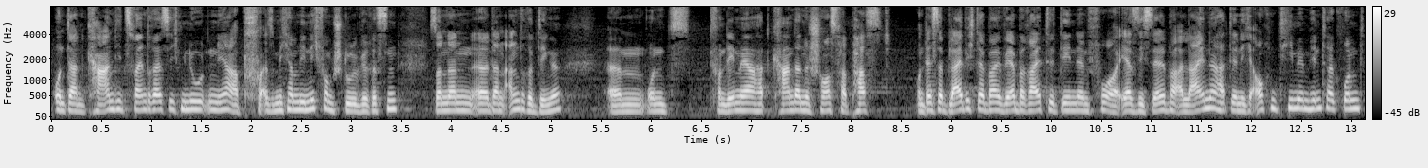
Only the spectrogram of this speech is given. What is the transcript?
Und dann Kahn die 32 Minuten, ja, pff, also mich haben die nicht vom Stuhl gerissen, sondern äh, dann andere Dinge. Ähm, und von dem her hat Kahn da eine Chance verpasst und deshalb bleibe ich dabei, wer bereitet den denn vor? Er sich selber alleine? Hat er nicht auch ein Team im Hintergrund?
